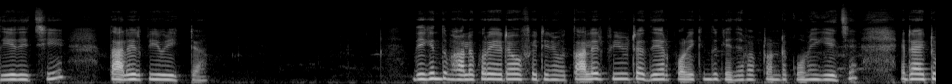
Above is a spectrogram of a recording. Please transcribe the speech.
দিয়ে দিচ্ছি তালের পিউরিকটা দিয়ে কিন্তু ভালো করে এটাও ফেটিয়ে নেব। তালের পিউরিটা দেওয়ার পরে কিন্তু গেঁজা ভাবটা অনেকটা কমে গিয়েছে। এটা একটু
